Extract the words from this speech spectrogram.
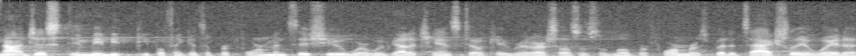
not just, maybe people think it's a performance issue where we've got a chance to, okay, rid ourselves of some low performers, but it's actually a way to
